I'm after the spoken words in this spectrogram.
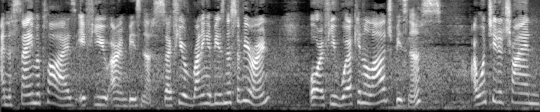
And the same applies if you are in business. So if you're running a business of your own, or if you work in a large business, I want you to try and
